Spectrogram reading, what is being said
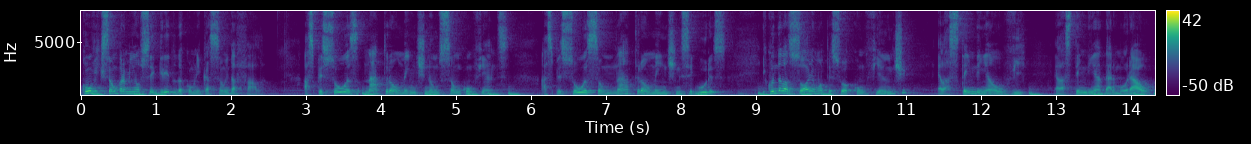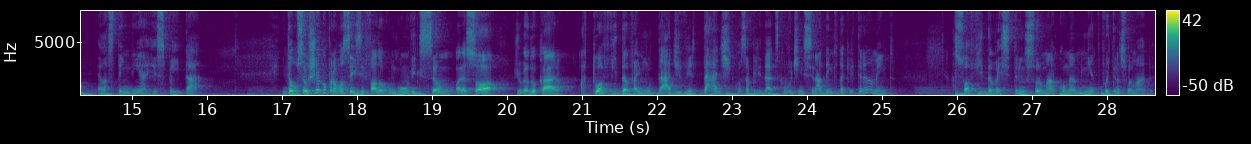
Convicção para mim é o segredo da comunicação e da fala. As pessoas naturalmente não são confiantes. As pessoas são naturalmente inseguras. E quando elas olham uma pessoa confiante, elas tendem a ouvir, elas tendem a dar moral, elas tendem a respeitar. Então, se eu chego para vocês e falo com convicção, olha só, jogador caro, a tua vida vai mudar de verdade com as habilidades que eu vou te ensinar dentro daquele treinamento. A sua vida vai se transformar como a minha foi transformada.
